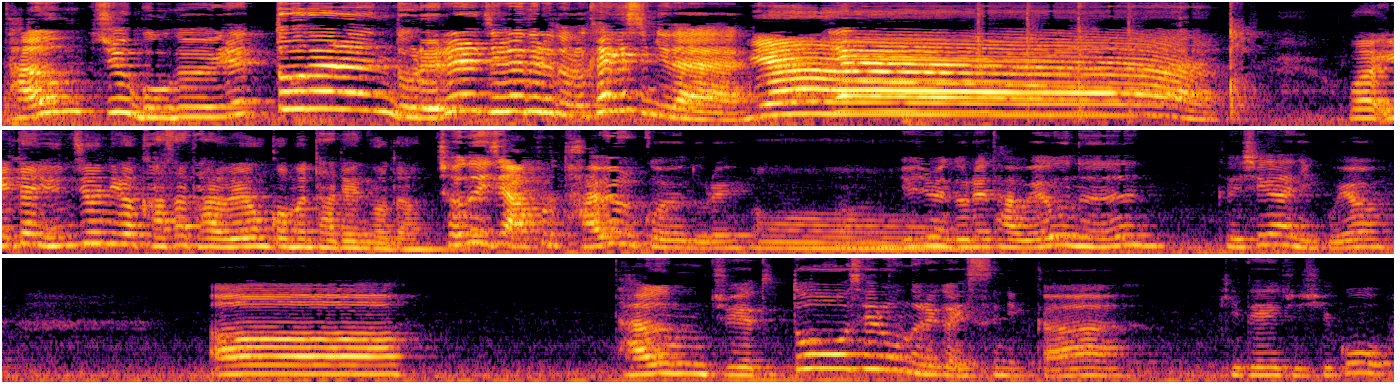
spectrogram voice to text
다음 주 목요일에 또 다른 노래를 들려드리도록 하겠습니다. 야! 와 일단 윤지 언니가 가사 다 외운 거면 다 된 거다. 저는 이제 앞으로 다 외울 거예요, 노래. 어... 요즘에 노래 다 외우는 그 시간이고요. 어, 다음 주에도 또 새로운 노래가 있으니까 기대해 주시고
